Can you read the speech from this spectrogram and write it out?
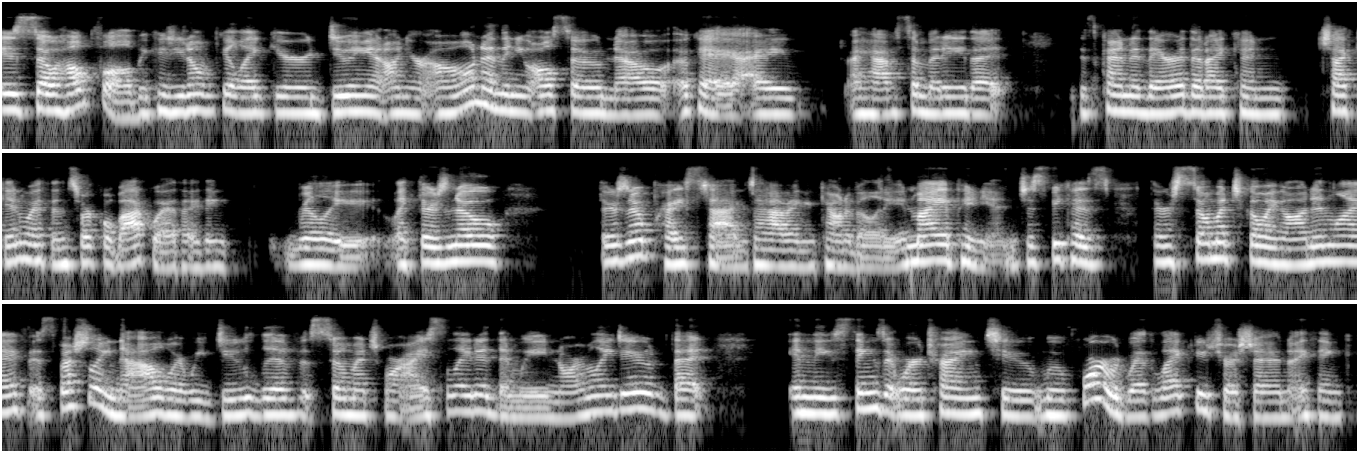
is so helpful because you don't feel like you're doing it on your own and then you also know okay i I have somebody that is kind of there that I can check in with and circle back with. I think really like there's no there's no price tag to having accountability in my opinion just because there's so much going on in life especially now where we do live so much more isolated than we normally do that in these things that we're trying to move forward with like nutrition i think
